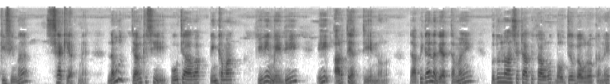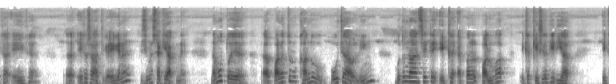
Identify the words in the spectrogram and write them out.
කිසිම සැකයක් නෑ. නමුත් යම්කිසි පූජාවක් පින්කමක් කිරීමේදී එහි අර්ථයක් තියෙන්න ඕන. අපි දන්න දෙයක් තමයි බුදුන් වහන්සේට අපි කවුරුත් බෞද්ධයෝ ගෞරව කරන එක ඒක ඒක සාතික. ඒ ගැන කිසිම සැකයක් නැහැ. නමුත් ඔය පළතුරු කඳු පූජාවලින් බුදුන් වහන්සේට එක ඇපල් පළුවක් එක කෙසෙල් ගෙඩියක් එක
